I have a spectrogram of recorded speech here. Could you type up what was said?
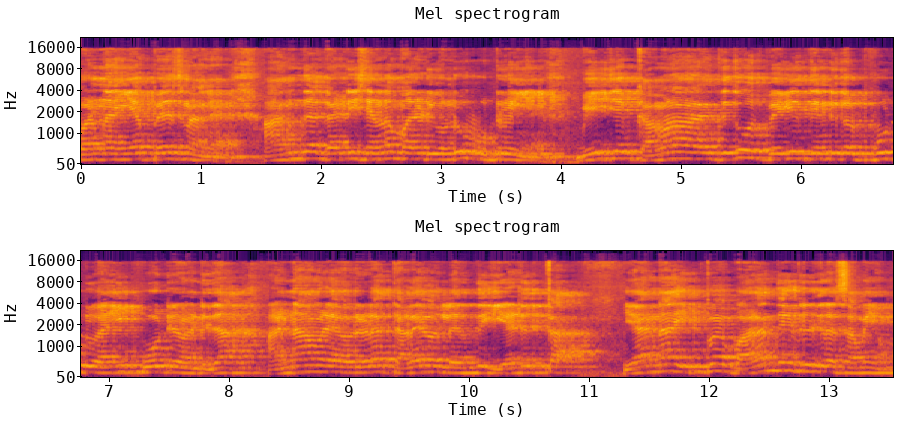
பண்ணாங்க பேசுனாங்க. அந்த கண்டிஷன்லாம் மறுபடியும் கொண்டு விட்டுருவீங்க. பிஜேபி கமலாலயத்துக்கு ஒரு பெரிய திண்டுக்கல் பூட்டு வாங்கி போட்டுட வேண்டியதான் அண்ணாமலை அவர்களை தலைவர்ல இருந்து எடுத்தா. ஏன்னா இப்ப வளர்ந்துகிட்டு இருக்கிற சமயம்.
